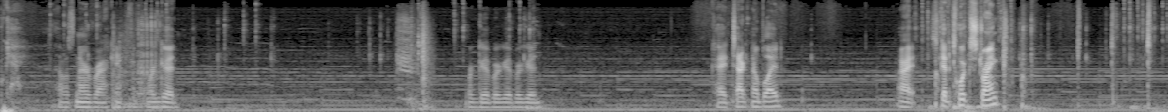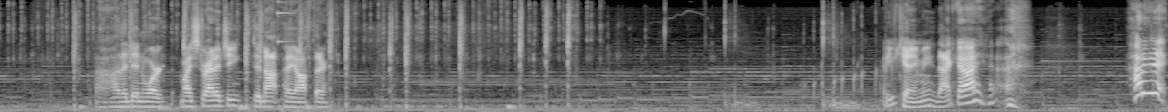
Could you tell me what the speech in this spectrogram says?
Okay, that was nerve wracking. We're good. We're good. We're good. We're good. Okay, Technoblade. Alright, let's get a quick strength. Ah, oh, that didn't work. My strategy did not pay off there. Are you kidding me? That guy? How did it...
